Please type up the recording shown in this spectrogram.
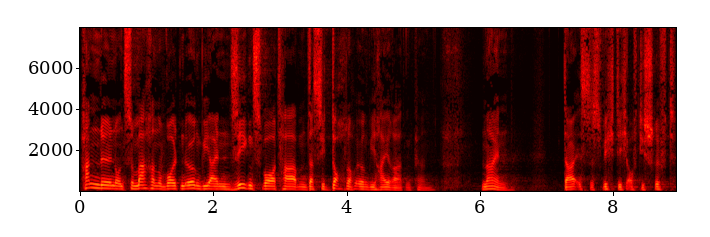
handeln und zu machen und wollten irgendwie ein Segenswort haben, dass sie doch noch irgendwie heiraten können. Nein, da ist es wichtig, auf die Schrift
